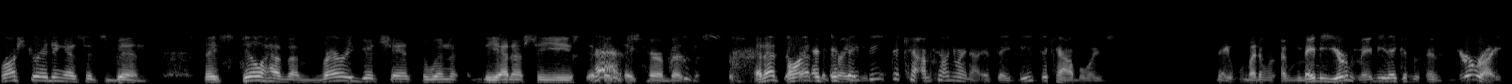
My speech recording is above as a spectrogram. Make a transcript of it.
frustrating as it's been, they still have a very good chance to win the NFC East if Yes. they take care of business. And that's the, Well, that's if, the if they beat the, I'm telling you right now, if they beat the Cowboys, they. But maybe you're, maybe they could. If you're right,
